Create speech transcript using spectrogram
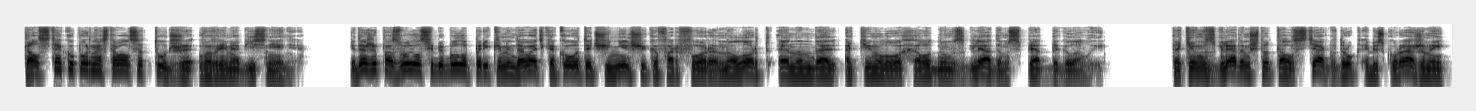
Толстяк упорно оставался тут же во время объяснения и даже позволил себе было порекомендовать какого-то чинильщика фарфора, но лорд Эннендаль окинул его холодным взглядом с пят до головы. Таким взглядом, что толстяк, вдруг обескураженный,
